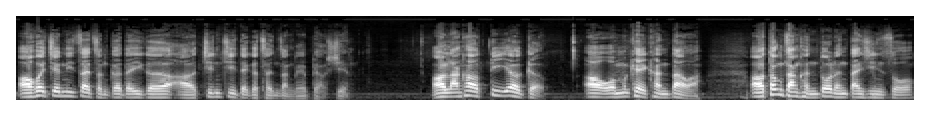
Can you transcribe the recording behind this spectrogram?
哦，会建立在整个的一个啊经济的一个成长的一个表现。啊，然后第二个哦，我们可以看到啊，啊，通常很多人担心说。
